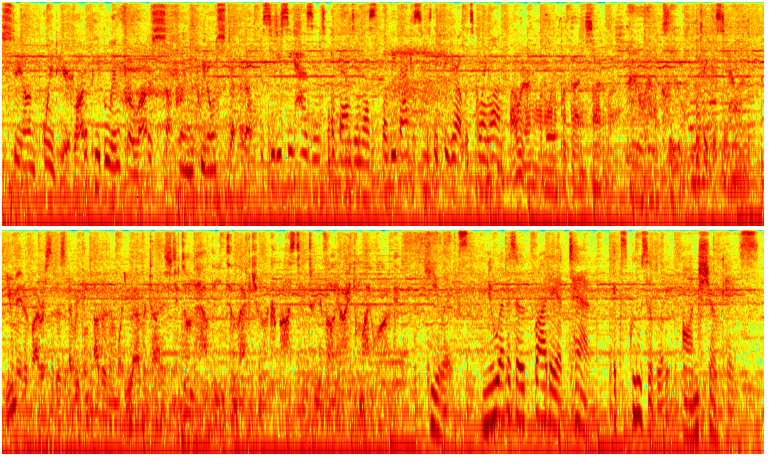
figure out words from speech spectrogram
Stay on point here. A lot of people in for a lot of suffering if we don't step it up. The CDC hasn't abandoned us. They'll be back as soon as they figure out what's going on. Why would anyone want to put that inside of us? I don't have a clue. We'll take this to Helen. You made a virus that does everything other than what you advertised. You don't have the intellectual capacity to evaluate my work. Helix. New episode Friday at 10, exclusively on Showcase.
